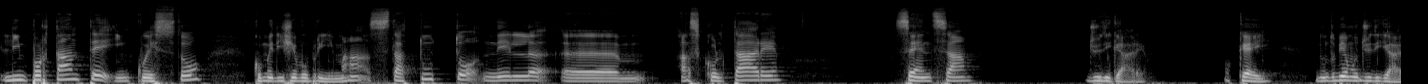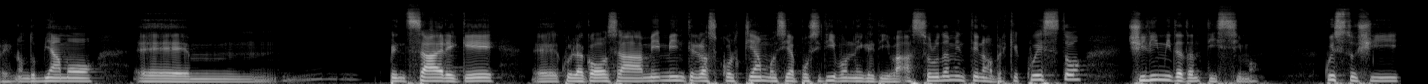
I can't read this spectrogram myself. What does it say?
L'importante in questo come dicevo prima, sta tutto nel ehm, ascoltare senza giudicare. Ok? Non dobbiamo giudicare, non dobbiamo ehm, pensare che eh, quella cosa me- mentre lo ascoltiamo sia positiva o negativa. Assolutamente no, perché questo ci limita tantissimo. Questo ci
